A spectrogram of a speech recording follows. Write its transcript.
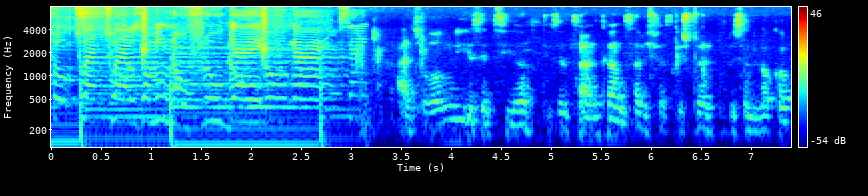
12 12s on me, no flu game. Also irgendwie ist jetzt hier diese Zahnkant, das habe ich festgestellt, ein bisschen locker.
